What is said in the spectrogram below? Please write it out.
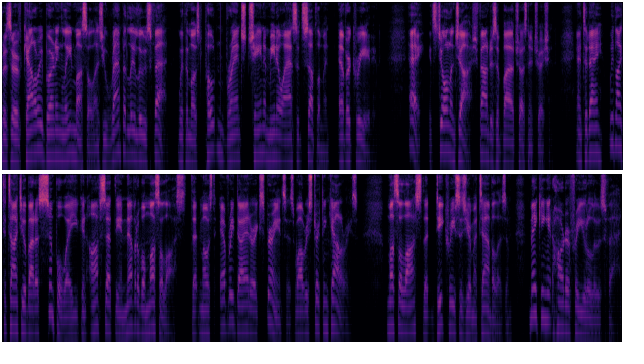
Preserve calorie burning lean muscle as you rapidly lose fat with the most potent branched chain amino acid supplement ever created. Hey, it's Joel and Josh, founders of BioTrust Nutrition. And today, we'd like to talk to you about a simple way you can offset the inevitable muscle loss that most every dieter experiences while restricting calories. Muscle loss that decreases your metabolism, making it harder for you to lose fat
